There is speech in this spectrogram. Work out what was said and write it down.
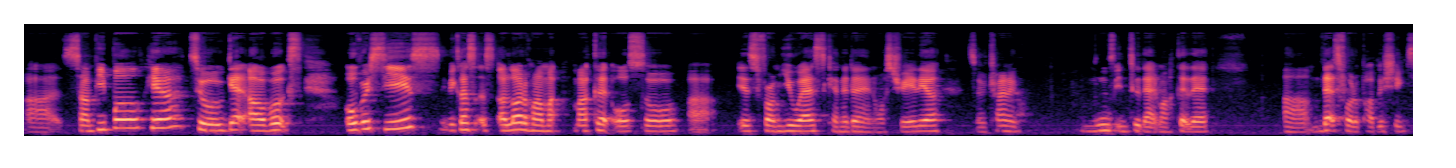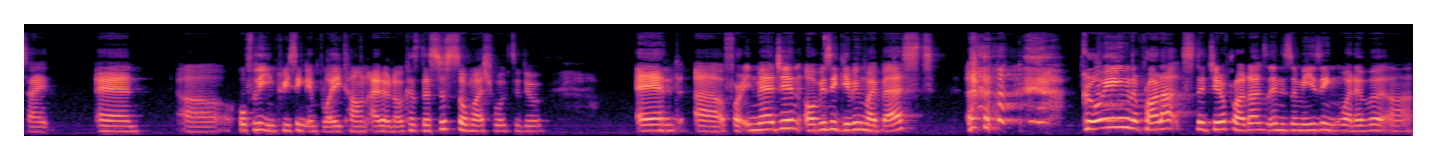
uh, some people here to get our books overseas because a lot of our ma- market also uh, is from US, Canada, and Australia. So we're trying to move into that market there. Um, that's for the publishing side. And uh, hopefully increasing employee count. I don't know because there's just so much work to do. And uh, for Imagine, obviously giving my best, growing the products, the digital products, and it's amazing whatever uh,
